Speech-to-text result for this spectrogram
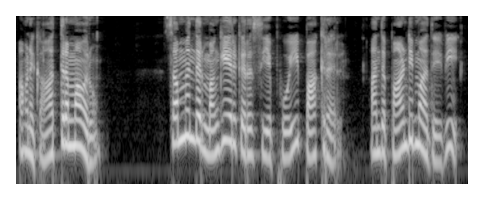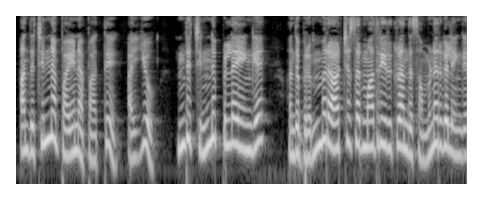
அவனுக்கு ஆத்திரமா வரும். சம்பந்தர் மங்கையர்க்கரசிய போய் பார்க்குறாரு. அந்த பாண்டிமாதேவி அந்த சின்ன பையனை பார்த்து ஐயோ இந்த சின்ன பிள்ளை எங்க? அந்த பிரம்ம ராட்சசர் மாதிரி இருக்கிற அந்த சமணர்கள் எங்க?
